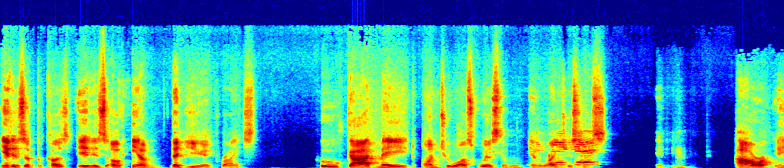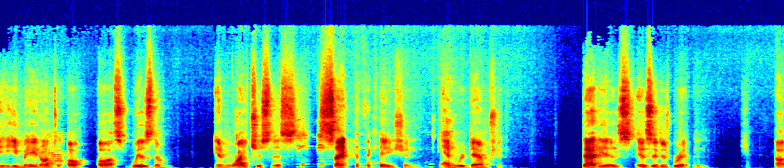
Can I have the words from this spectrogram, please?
it is a, because it is of him that ye in Christ, who God made unto us wisdom and righteousness. Our he made unto us wisdom and righteousness, sanctification, and redemption. That is, as it is written, uh,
